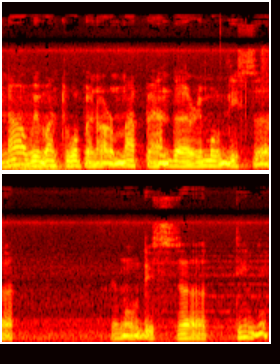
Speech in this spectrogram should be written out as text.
now we want to open our map and uh, remove this uh, remove this uh, thingy.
